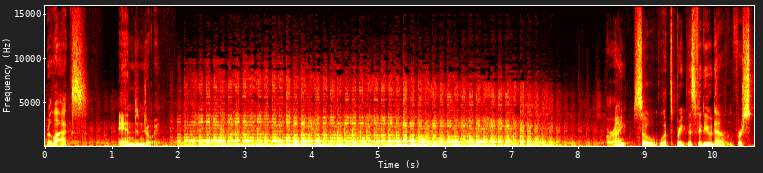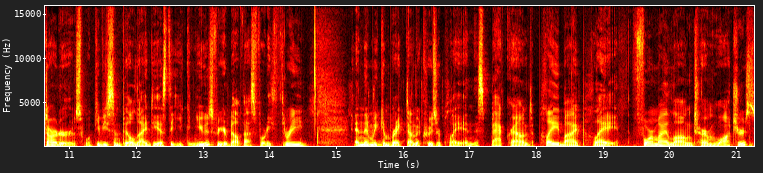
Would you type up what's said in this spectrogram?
relax, and enjoy. Alright, so let's break this video down. For starters, we'll give you some build ideas that you can use for your Belfast 43, and then we can break down the cruiser play in this background play by play. For my long-term watchers,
